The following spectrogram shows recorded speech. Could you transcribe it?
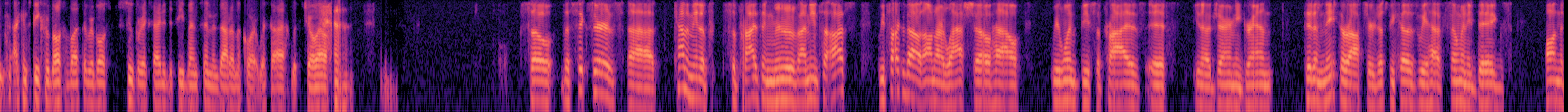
I can speak for both of us that we're both super excited to see Ben Simmons out on the court with uh with Joel. so the Sixers uh kind of made a surprising move. I mean, to us, we talked about on our last show how we wouldn't be surprised if you know Jerami Grant didn't make the roster just because we have so many bigs on the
